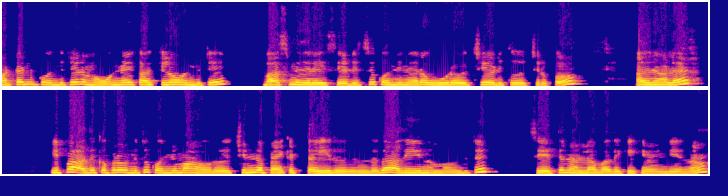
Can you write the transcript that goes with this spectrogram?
மட்டனுக்கு வந்துட்டு நம்ம ஒன்றே கால் கிலோ வந்துட்டு பாஸ்மதி ரைஸ் எடுத்து கொஞ்ச நேரம் ஊற வச்சு எடுத்து வச்சுருக்கோம். அதனால இப்போ அதுக்கப்புறம் வந்துட்டு கொஞ்சமாக ஒரு சின்ன பேக்கெட் தயிர் இருந்தது அதையும் நம்ம வந்துட்டு சேர்த்து நல்லா வதக்கிக்க வேண்டியதுதான்.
